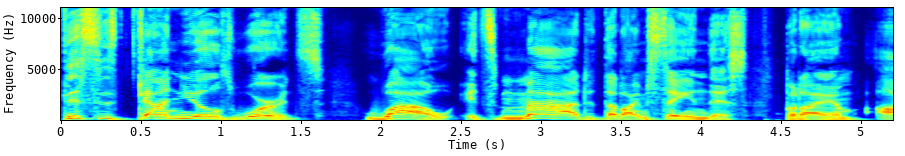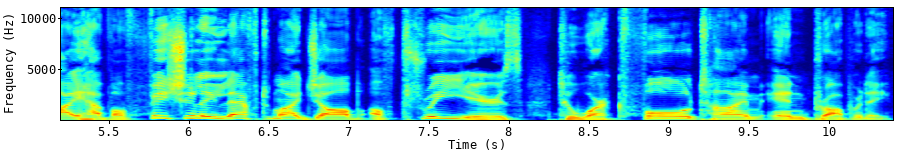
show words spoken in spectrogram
This is Daniel's words. Wow, it's mad that I'm saying this, but I am I have officially left my job of 3 years to work full time in property.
